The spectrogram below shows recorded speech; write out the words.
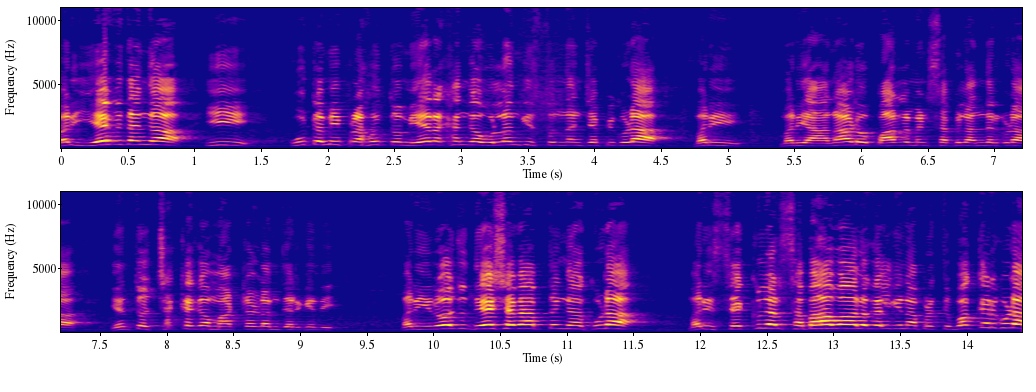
మరి ఏ విధంగా ఈ కూటమి ప్రభుత్వం ఏ రకంగా ఉల్లంఘిస్తుందని చెప్పి కూడా మరి మరి ఆనాడు పార్లమెంట్ సభ్యులందరూ కూడా ఎంతో చక్కగా మాట్లాడడం జరిగింది. మరి ఈరోజు దేశవ్యాప్తంగా కూడా మరి సెక్యులర్ స్వభావాలు కలిగిన ప్రతి ఒక్కరు కూడా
